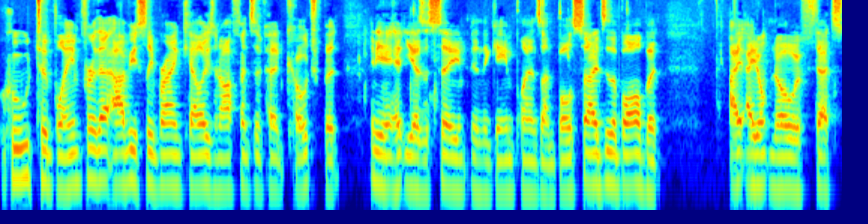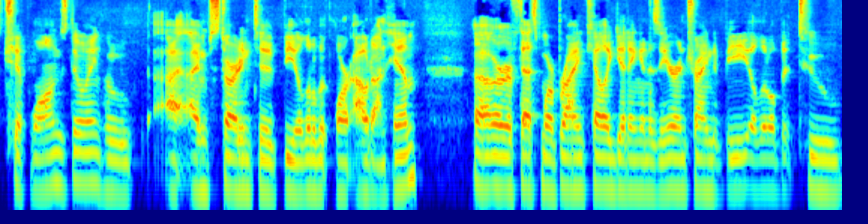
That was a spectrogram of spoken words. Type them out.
who to blame for that. Obviously, Brian Kelly's an offensive head coach, but and he, he has a say in the game plans on both sides of the ball. But I, I don't know if that's Chip Long's doing, who I, I'm starting to be a little bit more out on him, uh, or if that's more Brian Kelly getting in his ear and trying to be a little bit too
